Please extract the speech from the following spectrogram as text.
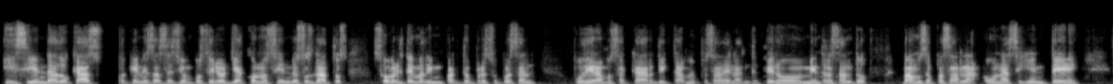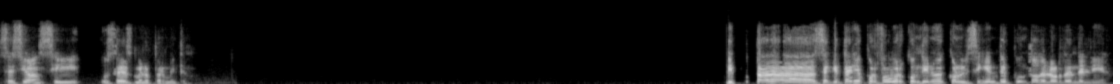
y si en dado caso que en esa sesión posterior, ya conociendo esos datos sobre el tema de impacto presupuestal, pudiéramos sacar dictamen, pues adelante. Pero mientras tanto, vamos a pasarla a una siguiente sesión, si ustedes me lo permiten. Diputada secretaria, por favor, continúe con el siguiente punto del orden del día.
